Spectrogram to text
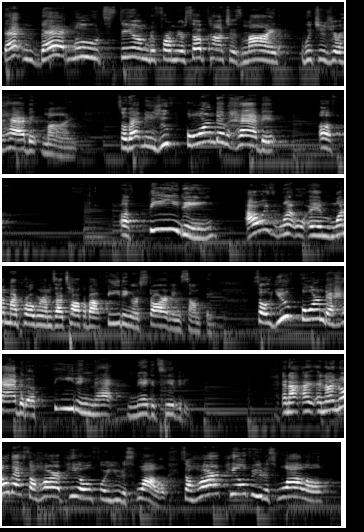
that bad mood stemmed from your subconscious mind, which is your habit mind. So that means you formed a habit of of feeding. I always want in one of my programs I talk about feeding or starving something. So you formed a habit of feeding that negativity. And I, I, and I know that's a hard pill for you to swallow. It's a hard pill for you to swallow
